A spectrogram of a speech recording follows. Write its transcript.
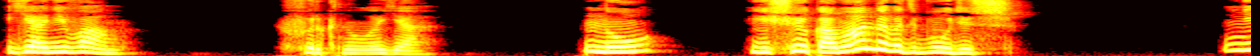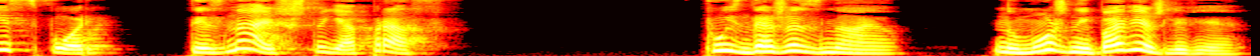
«Я не вам», фыркнула я. «Ну, еще и командовать будешь?» «Не спорь, ты знаешь, что я прав». «Пусть даже знаю, ну, можно и повежливее.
